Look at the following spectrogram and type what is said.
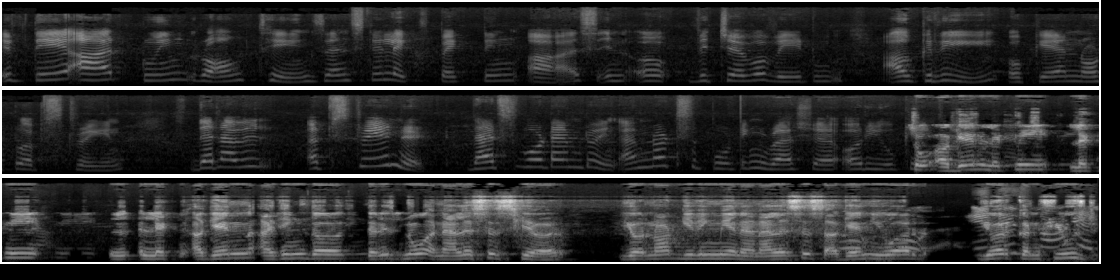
If they are doing wrong things and still expecting us in a whichever way to agree, okay, and not to abstain, then I will abstain it. That's what I'm doing. I'm not supporting Russia or So UK again, for let me let me yeah. let again. I think the there is no analysis here. You're not giving me an analysis. No, Again, you are no, you it are is not confused.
